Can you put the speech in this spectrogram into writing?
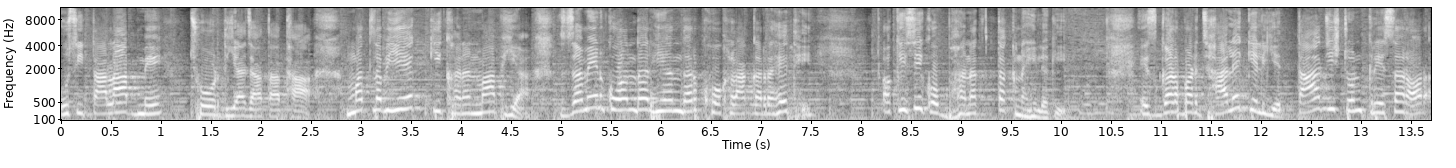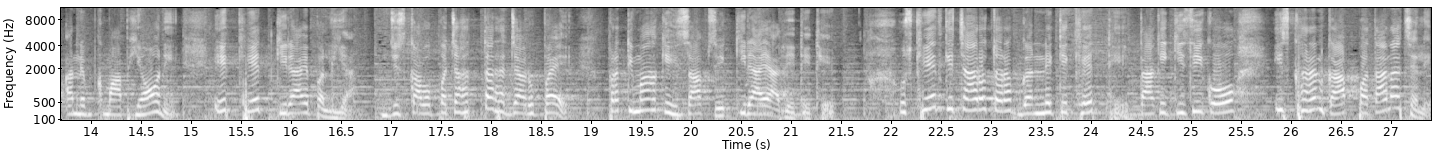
उसी तालाब में छोड़ दिया जाता था। मतलब ये कि खनन माफिया ज़मीन को अंदर ही अंदर खोखला कर रहे थे और किसी को भनक तक नहीं लगी। इस गड़बड़ झाले के लिए ताज स्टोन क्रेशर और अन्य माफियाओं ने एक खेत किराए पर लिया, जिसका वो पचहत्तर हज़ार रुपये प्रतिमाह के हिसाब से किराया देते थे। उस खेत के चारों तरफ़ गन्ने के खेत थे, ताकि किसी को इस खनन का पता न चले।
